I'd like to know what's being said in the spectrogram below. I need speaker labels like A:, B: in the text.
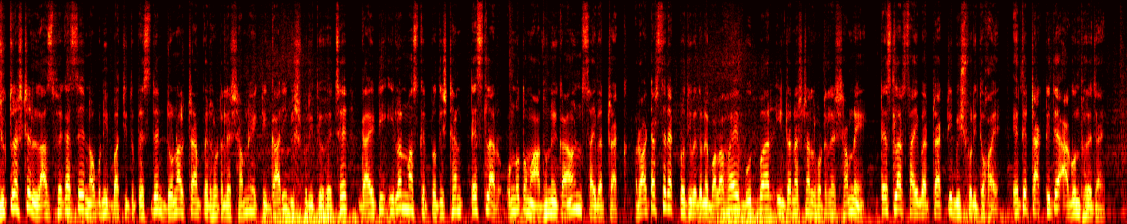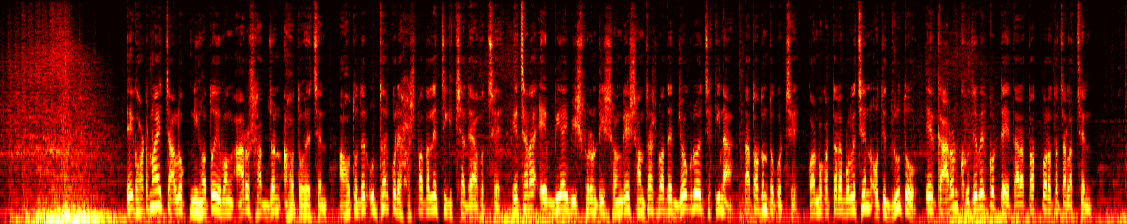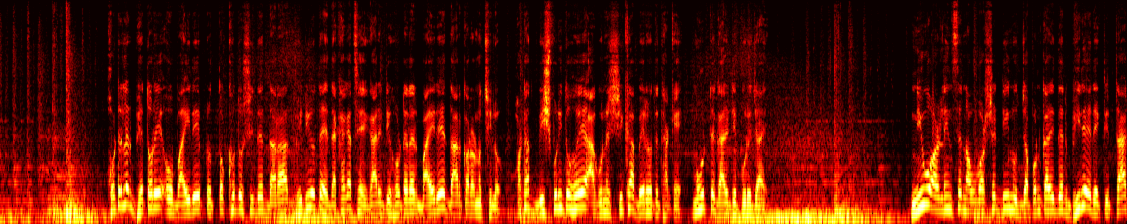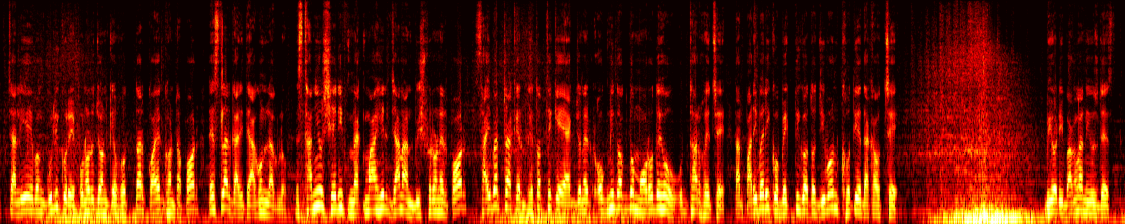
A: যুক্তরাষ্ট্রের লাস ভেগাসে নবনির্বাচিত president Donald ট্রাম্পের হোটেলের সামনে একটি গাড়ি বিস্ফোরিত হয়েছে। গাড়িটি ইলন মাস্কের প্রতিষ্ঠান টেসলার অন্যতম আধুনিকায়ন সাইবার ট্র্যাক রয়টার্সের এক প্রতিবেদনে বলা হয়, বুধবার ইন্টারন্যাশনাল হোটেলের সামনে টেসলার সাইবার ট্র্যাকটি বিস্ফোরিত হয়। এতে ট্র্যাকটিতে আগুন ধরে যায়। এ ঘটনায় চালক নিহত এবং আরও সাতজন আহত হয়েছেন। আহতদের উদ্ধার করে হাসপাতালে চিকিৎসা দেওয়া হচ্ছে। এছাড়া এফবিআই বিস্ফোরণটির সঙ্গে সন্ত্রাসবাদের যোগ রয়েছে কিনা তা তদন্ত করছে। কর্মকর্তারা বলেছেন, অতি দ্রুত এর কারণ খুঁজে বের করতে তারা তৎপরতা চালাচ্ছেন। হোটেলের ভেতরে ও বাইরে প্রত্যক্ষদর্শীদের দ্বারা ভিডিওতে দেখা গেছে, গাড়িটি হোটেলের বাইরে দাঁড় করানো ছিল। হঠাৎ বিস্ফোরিত হয়ে আগুনের শিখা বের হতে থাকে। মুহূর্তে গাড়িটি পুড়ে যায়। নিউ অর্লিন্সে নববর্ষের দিন উদযাপনকারীদের ভিড়ের একটি ট্রাক চালিয়ে এবং গুলি করে পনেরো জনকে হত্যার কয়েক ঘণ্টা পর টেসলার গাড়িতে আগুন লাগল। স্থানীয় শেরিফ ম্যাকমাহির জানান, বিস্ফোরণের পর সাইবার ট্রাকের ভেতর থেকে একজনের অগ্নিদগ্ধ মরদেহ উদ্ধার হয়েছে। তার পারিবারিক ও ব্যক্তিগত জীবন খতিয়ে দেখা হচ্ছে। BOD Bangla news desk.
